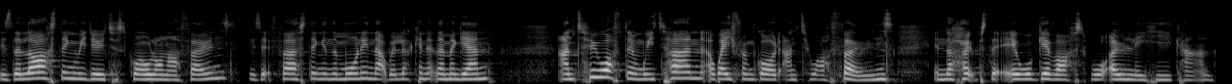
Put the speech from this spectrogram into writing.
Is the last thing we do to scroll on our phones? Is it first thing in the morning that we're looking at them again? And too often we turn away from God and to our phones in the hopes that it will give us what only He can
